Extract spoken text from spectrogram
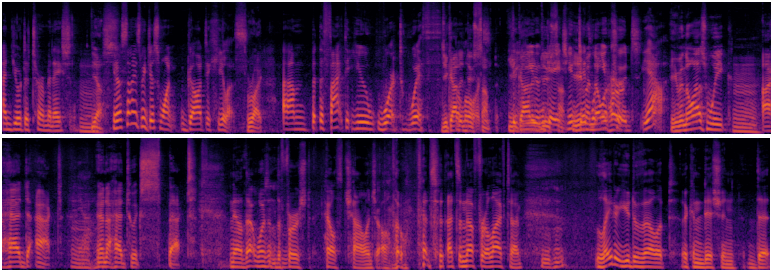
and your determination. Yes. You know, sometimes we just want God to heal us. Right. Um, but the fact that you worked with You got to do something. You got to you do engaged, something. You Even did what though you it hurt. could. Yeah. Even though I was weak, I had to act, Yeah. and I had to expect. Now that wasn't Mm-hmm. the first health challenge, although that's that's enough for a lifetime. Mm-hmm. Later, you developed a condition that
